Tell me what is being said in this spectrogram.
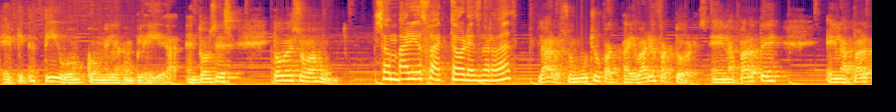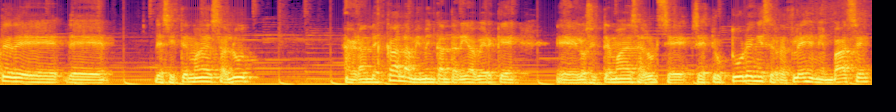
equitativo con la complejidad. Entonces, todo eso va junto. Son varios factores, ¿verdad? Claro, son muchos, hay varios factores. En la parte, en la parte de, de, sistemas de salud a gran escala, a mí me encantaría ver que eh, los sistemas de salud se, se estructuren y se reflejen en base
